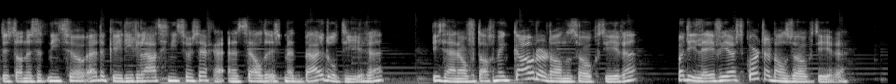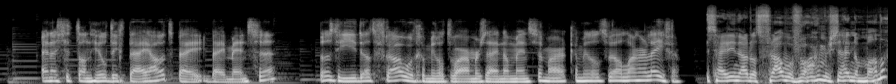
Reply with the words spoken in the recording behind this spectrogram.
dus dan is het niet zo, hè, dan kun je die relatie niet zo zeggen. En hetzelfde is met buideldieren. Die zijn over het algemeen kouder dan zoogdieren, maar die leven juist korter dan zoogdieren. En als je het dan heel dichtbij houdt bij, bij mensen, dan zie je dat vrouwen gemiddeld warmer zijn dan mensen, maar gemiddeld wel langer leven. Zei hij nou dat vrouwen warmer zijn dan mannen?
